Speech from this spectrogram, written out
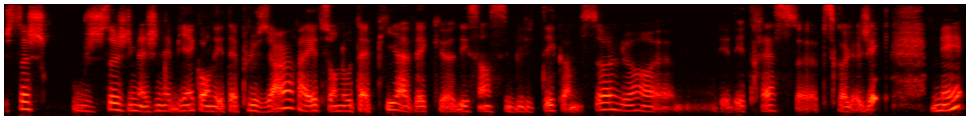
ça, ça, j'imaginais bien qu'on était plusieurs à être sur nos tapis avec des sensibilités comme ça, là, des détresses psychologiques. Mais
